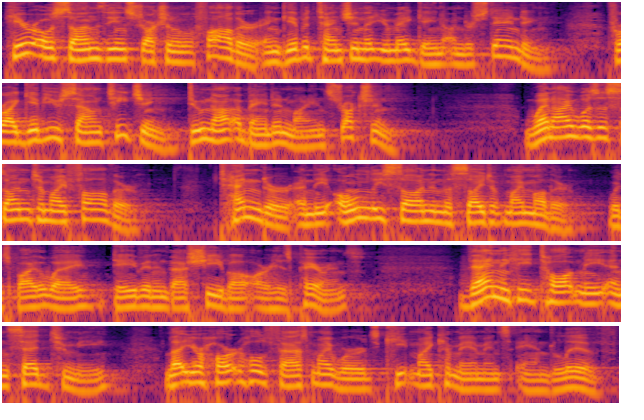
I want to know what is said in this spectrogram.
Hear, O sons, the instruction of a father, and give attention that you may gain understanding. For I give you sound teaching. Do not abandon my instruction. When I was a son to my father, tender and the only son in the sight of my mother, which, by the way, David and Bathsheba are his parents, then he taught me and said to me, let your heart hold fast my words, keep my commandments, and live.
